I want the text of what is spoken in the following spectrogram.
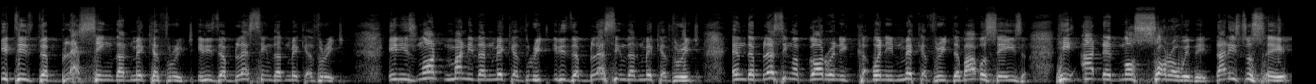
It is the blessing that maketh rich. It is a blessing that maketh rich. It is not money that maketh rich. It is a blessing that maketh rich. And the blessing of God, when it when it maketh rich, the Bible says, He added no sorrow with it. That is to say,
